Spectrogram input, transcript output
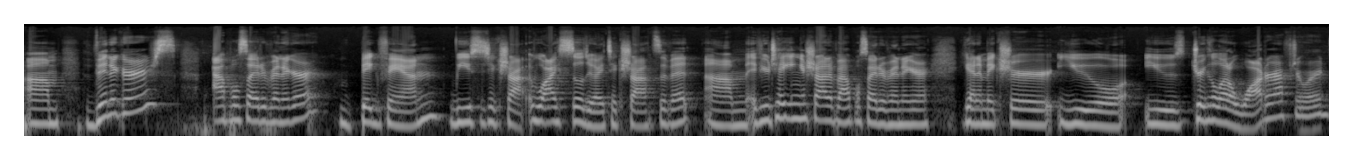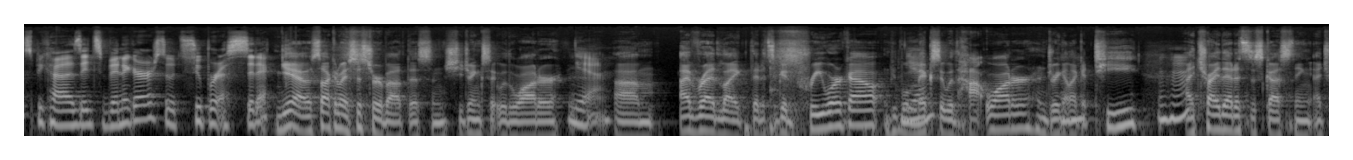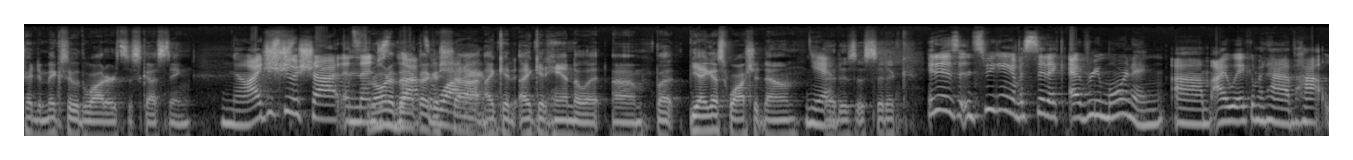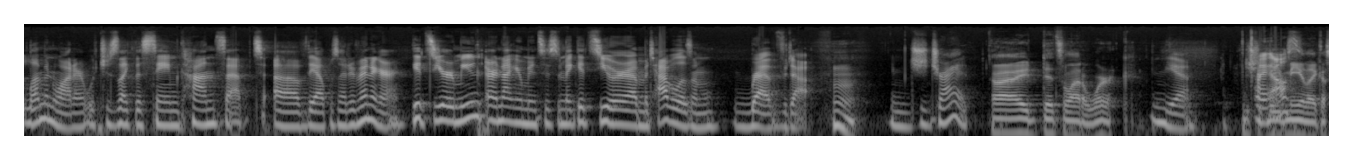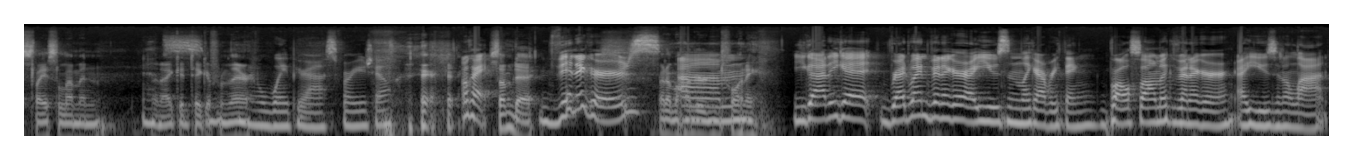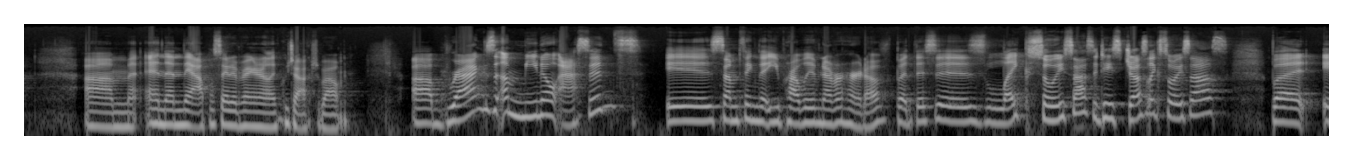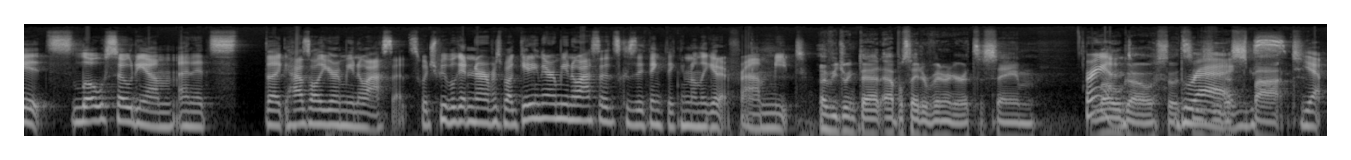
Um, vinegars, apple cider vinegar, big fan. We used to take shots. Well, I still do. I take shots of it. Um, if you're taking a shot of apple cider vinegar, you got to make sure you use drink a lot of water afterwards because it's vinegar, so it's super acidic. Yeah, I was talking to my sister about this, and she drinks it with water. Yeah. Um, I've read like that it's a good pre-workout. People Yeah. Mm-hmm. mix it with hot water and drink it like a tea. I tried that; it's disgusting. I tried to mix it with water; it's disgusting. No, I just do a shot and then Throwing just it back like a water. shot, I could I could handle it. Um, but yeah, I guess wash it down. Yeah. it is acidic. It is. And speaking of acidic, every morning um, I wake up and have hot lemon water, which is like the same concept of the apple cider vinegar. It gets your immune, or not your immune system, it gets your uh, metabolism revved up. Hmm. You should try it. I it's a lot of work. Yeah. You should I leave also- me like a slice of lemon, and I could take it from there I'll wipe your ass for you too. Okay. someday Vinegars. when I'm um, 120. You got to get red wine vinegar. I use in like everything. Balsamic vinegar. I use in a lot. Um, and then the apple cider vinegar, like we talked about. Uh, Bragg's amino acids is something that you probably have never heard of, but this is like soy sauce. It tastes just like soy sauce, but it's low sodium and it's like has all your amino acids, which people get nervous about getting their amino acids because they think they can only get it from meat. if you drink that apple cider vinegar, it's the same Brand. logo, so it's Bragg's. easy to spot. Yep.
